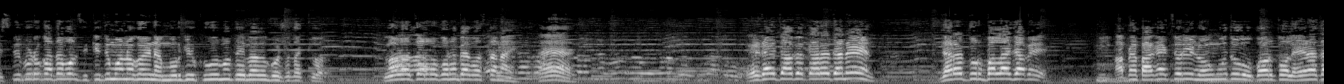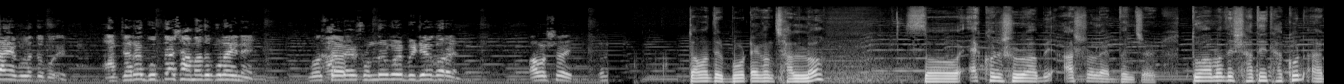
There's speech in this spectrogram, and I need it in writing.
এসপি পুরো কথা বলছি কিছু মনে করি না মুরগির কুকুর মতো এইভাবে বসে থাকতে হয় লড়াচড়ার কোনো ব্যবস্থা নাই। হ্যাঁ। এটা যাবে কারা জানেন যারা দূরপাল্লায় যাবে। আপনার বাগাইচুরি লংমধু বরতল হেরা যায় এগুলো তো করে। আর যারা ঘুরতে আসে আমাদের গুলোই নেই। সুন্দর করে ভিডিও করেন। অবশ্যই। তো আমাদের বোট এখন ছাড়লো। সো এখন শুরু হবে আসল অ্যাডভেঞ্চার তো আমাদের সাথেই থাকুন আর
